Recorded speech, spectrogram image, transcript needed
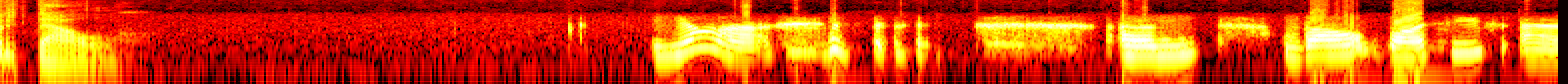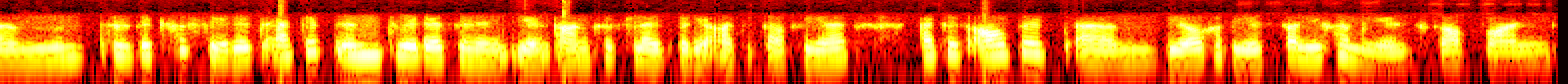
vertel? Ja. Ehm um, wel, basies, ehm um, soos ek gesê het, ek het in 2001 aangesluit by die ATKV. Ek is altyd ehm um, deel gewees van die gemeenskap want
